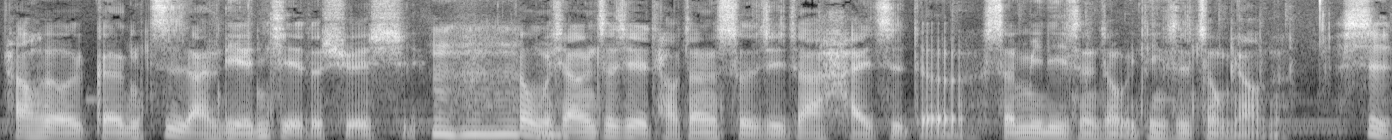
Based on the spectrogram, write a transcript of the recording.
他会有跟自然连结的学习，嗯哼，那我们相信这些挑战的设计在孩子的生命历程中一定是重要的。是，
